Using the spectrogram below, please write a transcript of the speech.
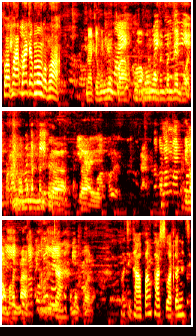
พ่อพระมาจากโมงก็พ่อ น่าจะหกโมงกว่าเพราะว่าหกโมงเป็นเป็นเวียนหดหกโมงมันมันเพื่อเพื่อให้พี่น้องมากันมากจ้ะหกโมงกว่าแล้วว่าสิถาฟังพาสวดกันจังสิ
